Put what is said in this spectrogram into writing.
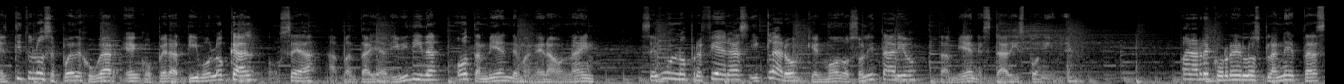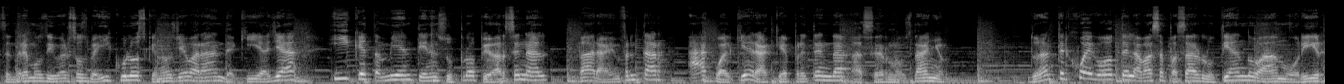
El título se puede jugar en cooperativo local, o sea, a pantalla dividida, o también de manera online, según lo prefieras y claro que en modo solitario también está disponible. Para recorrer los planetas tendremos diversos vehículos que nos llevarán de aquí a allá y que también tienen su propio arsenal para enfrentar a cualquiera que pretenda hacernos daño. Durante el juego te la vas a pasar luteando a morir,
